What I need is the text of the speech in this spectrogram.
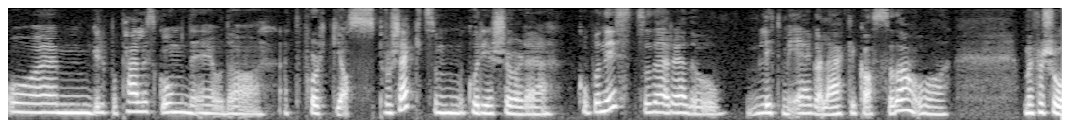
Og um, gruppa Perleskum det er jo da et folkjazzprosjekt hvor jeg sjøl er komponist. Så der er det jo litt min egen lekekasse, da. Og vi får se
